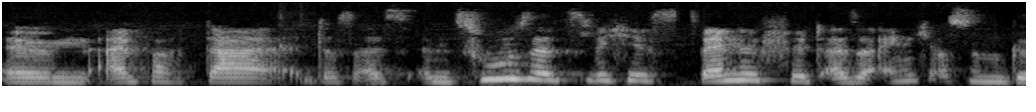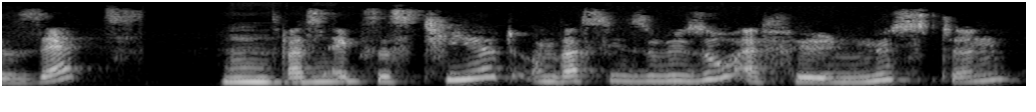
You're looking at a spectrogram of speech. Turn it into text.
ähm, einfach da das als ein zusätzliches Benefit, also eigentlich aus einem Gesetz, mhm. was existiert und was sie sowieso erfüllen müssten,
